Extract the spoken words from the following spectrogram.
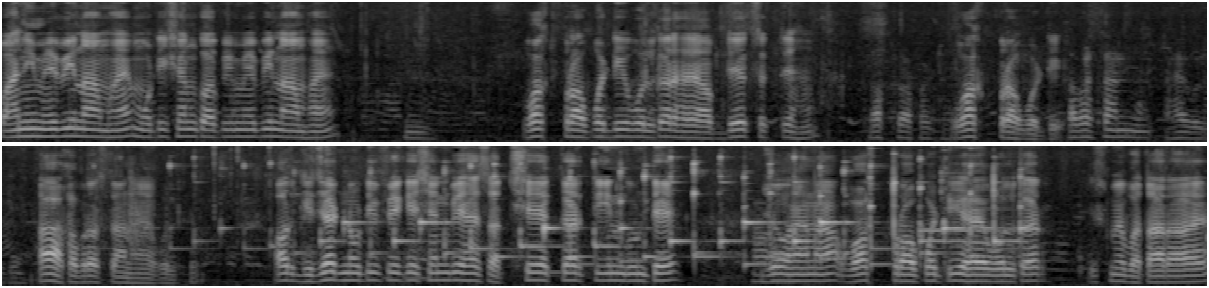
पानी में भी नाम है मोटिशन कॉपी में भी नाम है। वक्त प्रॉपर्टी बोलकर है आप देख सकते हैं। वक्त प्रॉपर्टी। वक्त प्रॉपर्टी। कब्रस्तान है बोल के। हाँ कब्रस्तान है बोल के। और गिजट नोटिफिकेशन भी है सर छः एकड़ तीन गुंटे जो है ना वक्त प्रॉपर्टी है बोलकर इसमें बता रहा है।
